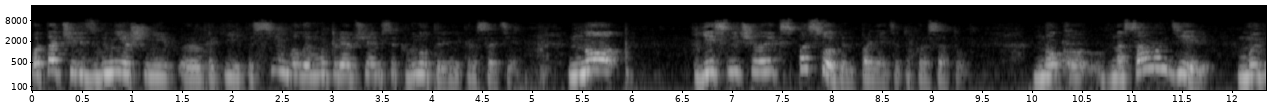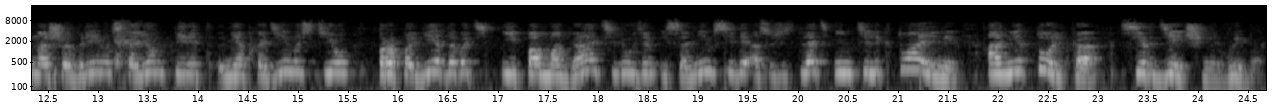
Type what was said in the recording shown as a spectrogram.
Вот так через внешние э, какие-то символы мы приобщаемся к внутренней красоте. Но если человек способен понять эту красоту, Но на самом деле мы в наше время встаем перед необходимостью проповедовать и помогать людям и самим себе осуществлять интеллектуальный, а не только сердечный выбор.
